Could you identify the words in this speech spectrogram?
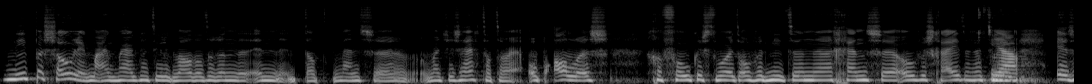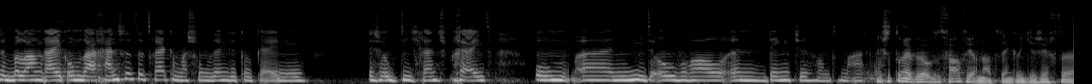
Niet persoonlijk, maar ik merk natuurlijk wel dat er een, dat mensen, wat je zegt, dat er op alles gefocust wordt of het niet een eh, grens overschrijdt. En natuurlijk Ja, is het belangrijk om daar grenzen te trekken, maar soms denk ik, oké, nu is ook die grens bereikt om eh, niet overal een dingetje van te maken. Ik zat nog even over het verhaal van jou na te denken. Want je zegt, eh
